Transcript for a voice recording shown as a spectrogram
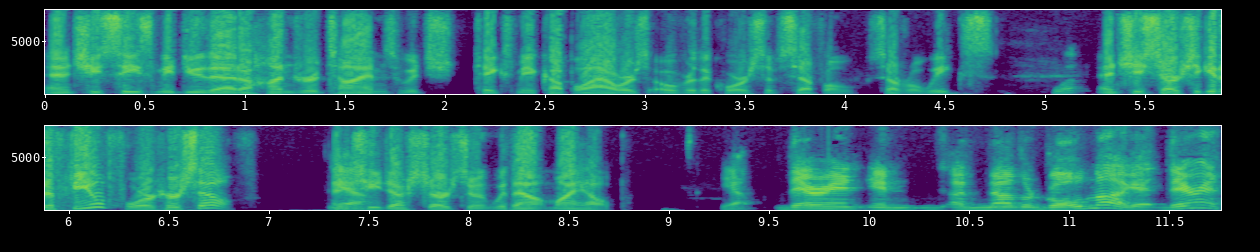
and she sees me do that a hundred times, which takes me a couple hours over the course of several several weeks. And she starts to get a feel for it herself, and yeah. she just starts doing it without my help. Yeah, they're in, in another gold nugget. They're in,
